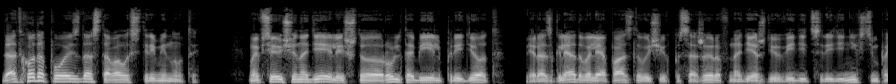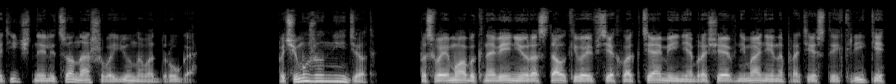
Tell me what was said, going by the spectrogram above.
До отхода поезда оставалось три минуты. Мы все еще надеялись, что Рультабиль придет, и разглядывали опаздывающих пассажиров в надежде увидеть среди них симпатичное лицо нашего юного друга. Почему же он не идет? По своему обыкновению расталкивая всех локтями и не обращая внимания на протесты и крики,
